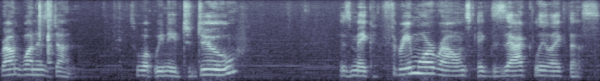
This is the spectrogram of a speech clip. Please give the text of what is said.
Round one is done. So what we need to do is make three more rounds exactly like this.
